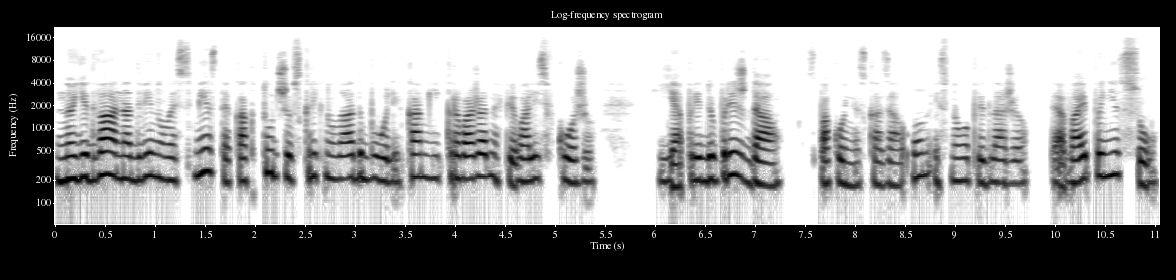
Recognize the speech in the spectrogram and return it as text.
Но едва она двинулась с места, как тут же вскрикнула от боли. Камни кровожадно впивались в кожу. «Я предупреждал», — спокойно сказал он и снова предложил. «Давай понесу».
